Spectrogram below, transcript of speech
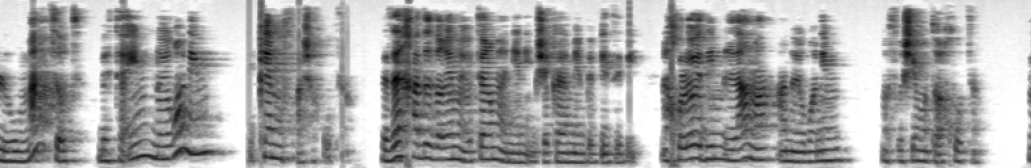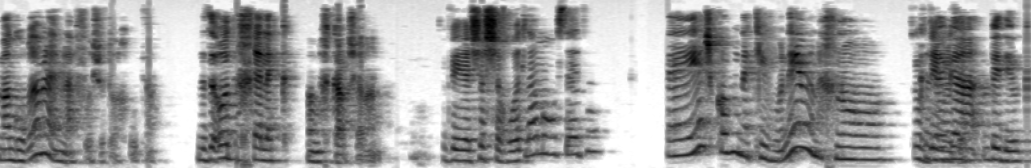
לעומת זאת בתאים נוירונים הוא כן מופרש החוצה. וזה אחד הדברים היותר מעניינים שקיימים ב-VZV. אנחנו לא יודעים למה הנוירונים מפרישים אותו החוצה. מה גורם להם להפריש אותו החוצה. וזה עוד חלק במחקר שלנו. ויש השערות למה הוא עושה את זה? אה, יש כל מיני כיוונים, אנחנו כרגע. בדיוק.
